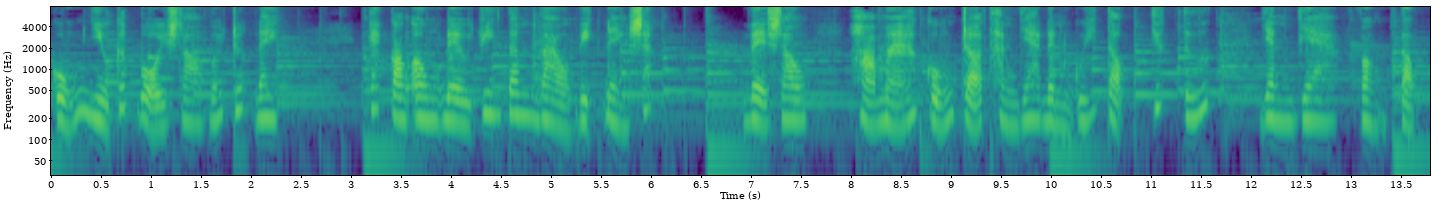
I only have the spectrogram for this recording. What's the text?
cũng nhiều gấp bội so với trước đây. Các con ông đều chuyên tâm vào việc đèn sách. về sau, họ mã cũng trở thành gia đình quý tộc, chức tước, danh gia, vọng tộc.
